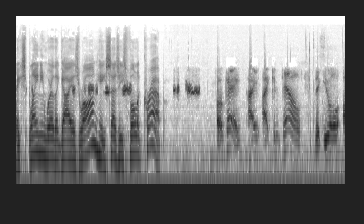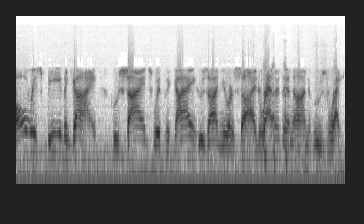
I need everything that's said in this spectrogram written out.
explaining where the guy is wrong, he says he's full of crap. Okay, I, I can tell that you'll always be the guy who sides with the guy who's on your side rather than on who's right.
